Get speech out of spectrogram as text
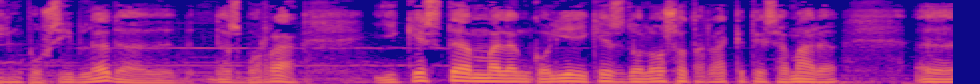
impossible d'esborrar. De, de, I aquesta melancolia i aquest dolor soterrat que té sa mare eh,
